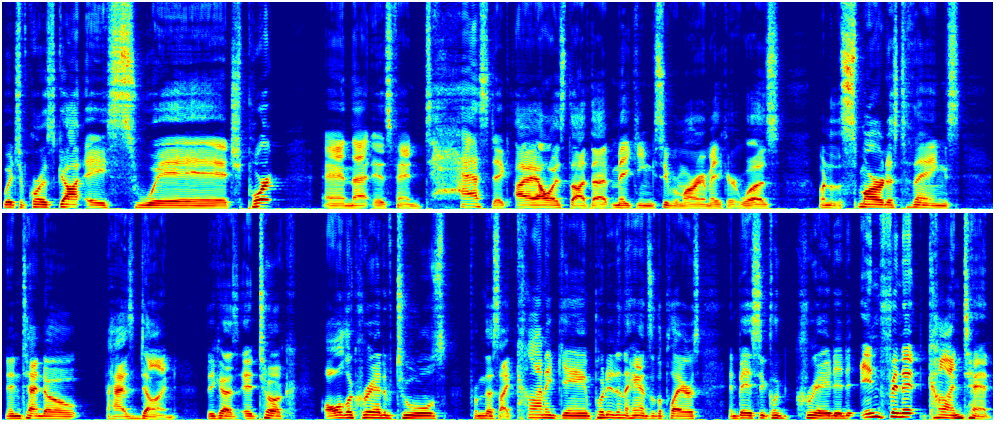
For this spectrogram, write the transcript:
which of course got a Switch port and that is fantastic. I always thought that making Super Mario Maker was one of the smartest things Nintendo has done because it took all the creative tools from this iconic game, put it in the hands of the players, and basically created infinite content.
